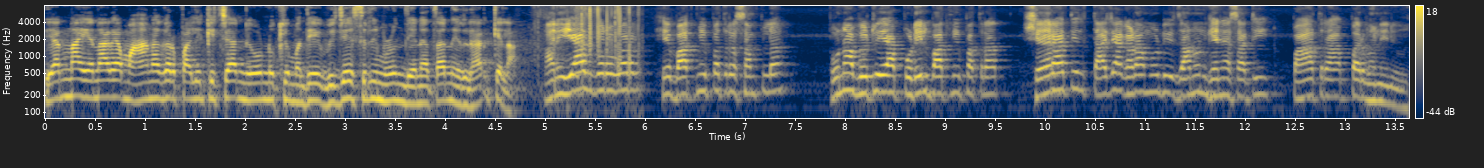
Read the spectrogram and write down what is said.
यांना येणाऱ्या महानगरपालिकेच्या निवडणुकीमध्ये विजयश्री मिळवून देण्याचा निर्धार केला. आणि याचबरोबर हे बातमीपत्र संपलं. पुन्हा भेटूया पुढील बातमीपत्रात. शहरातील ताज्या घडामोडी जाणून घेण्यासाठी पाहत राहा परभणी न्यूज.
